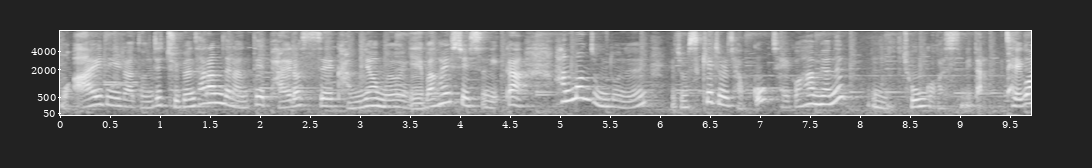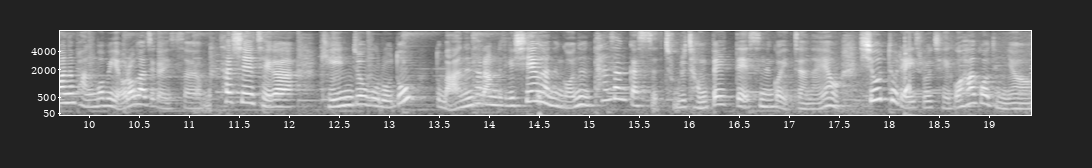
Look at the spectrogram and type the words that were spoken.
뭐 아이들이라든지 주변 사람들한테 바이러스의 감염을 예방할 수 있으니까 한 번 정도는 좀 스케줄을 잡고 제거하면은 음, 좋은 것 같습니다. 같습니다. 제거하는 방법이 여러 가지가 있어요. 사실 제가 개인적으로도 또 많은 사람들에게 시행하는 거는 탄산가스, 우리 전 뺄 때 쓰는 거 있잖아요. CO2 레이저로 제거하거든요.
